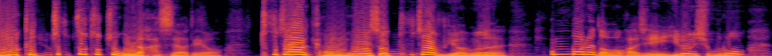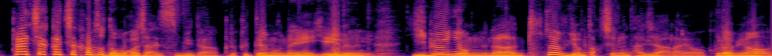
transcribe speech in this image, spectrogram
이렇게 쭉쭉쭉쭉 올라갔어야 돼요. 투자 경고에서 투자 위험은 한 번에 넘어가지 이런 식으로 깔짝깔짝 하면서 넘어가지 않습니다. 그렇기 때문에 얘는 이변이 없는 한 투자 위험 딱지는 달지 않아요. 그러면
